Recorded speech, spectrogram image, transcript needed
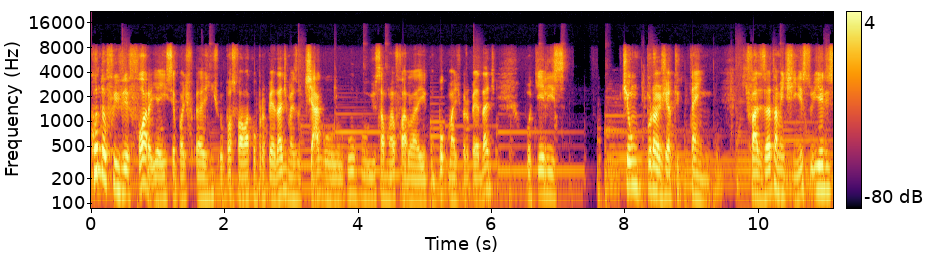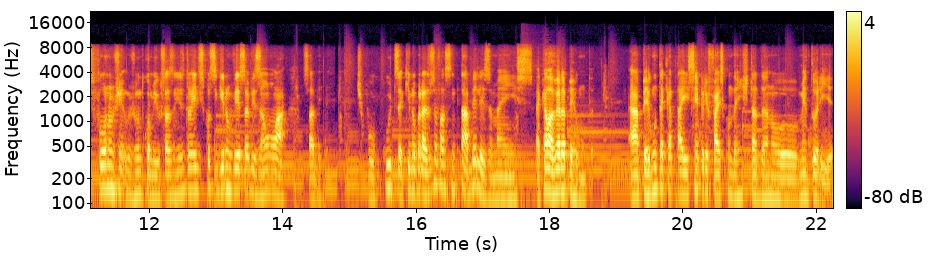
quando eu fui ver fora, e aí você pode. A gente, eu posso falar com propriedade, mas o Thiago, o Hugo e o Samuel falam aí com um pouco mais de propriedade, porque eles tinham um projeto e tem que faz exatamente isso, e eles foram junto comigo nos Estados Unidos, então eles conseguiram ver essa visão lá, sabe? Tipo, putz, aqui no Brasil você fala assim, tá, beleza, mas aquela velha pergunta. A pergunta que a Thaís sempre faz quando a gente tá dando mentoria.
